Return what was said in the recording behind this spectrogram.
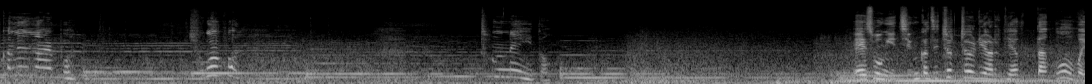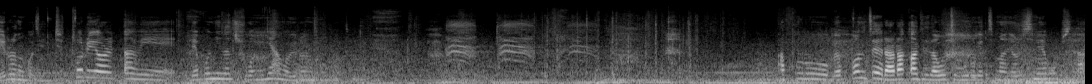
큰일 날 뻔 죽을 뻔 툼레이더 애송이 지금까지 튜토리얼 되었다고 막 이러는 거지 튜토리얼 따위에 네 번이나 죽었냐 뭐 이러는 거거든 앞으로 몇 번째 라라까지 나올지 모르겠지만 열심히 해봅시다.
